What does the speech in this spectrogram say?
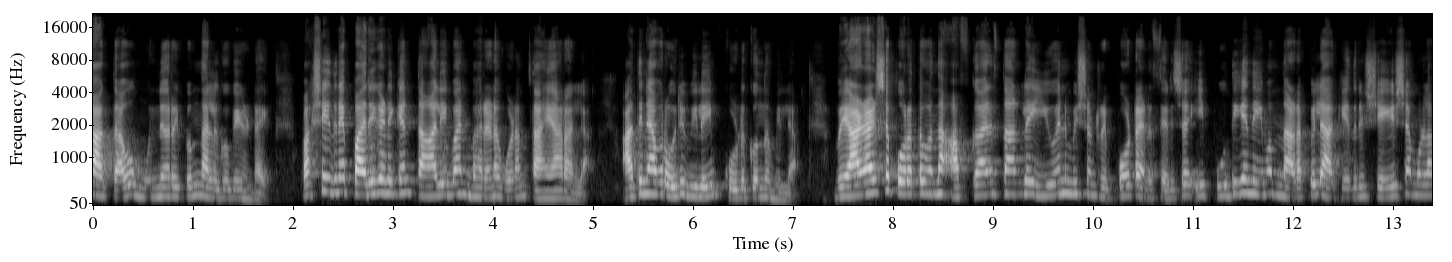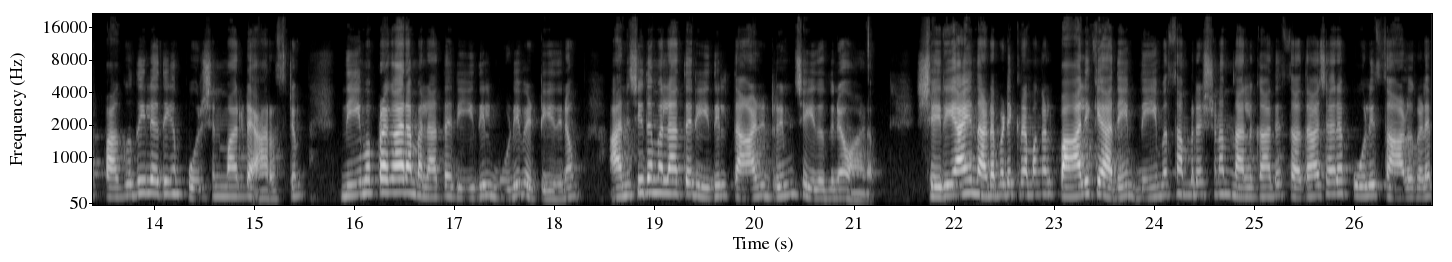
വാക്താവ് മുന്നറിയിപ്പും നൽകുകയുണ്ടായി. പക്ഷേ ഇതിനെ പരിഗണിക്കാൻ താലിബാൻ ഭരണകൂടം തയ്യാറല്ല. അതിനവർ ഒരു വിലയും കൊടുക്കുന്നുമില്ല. വ്യാഴാഴ്ച പുറത്തു വന്ന അഫ്ഗാനിസ്ഥാനിലെ യു എൻ മിഷൻ റിപ്പോർട്ട് അനുസരിച്ച് ഈ പുതിയ നിയമം നടപ്പിലാക്കിയതിനു ശേഷമുള്ള പകുതിയിലധികം പുരുഷന്മാരുടെ അറസ്റ്റും നിയമപ്രകാരമല്ലാത്ത രീതിയിൽ മുടിവെട്ടിയതിനും അനുചിതമല്ലാത്ത രീതിയിൽ താഴെ ഡ്രിം ചെയ്തതിനോ ആണ് ശരിയായ നടപടിക്രമങ്ങൾ പാലിക്കാതെയും നിയമസംരക്ഷണം നൽകാതെ സദാചാര പോലീസ് ആളുകളെ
